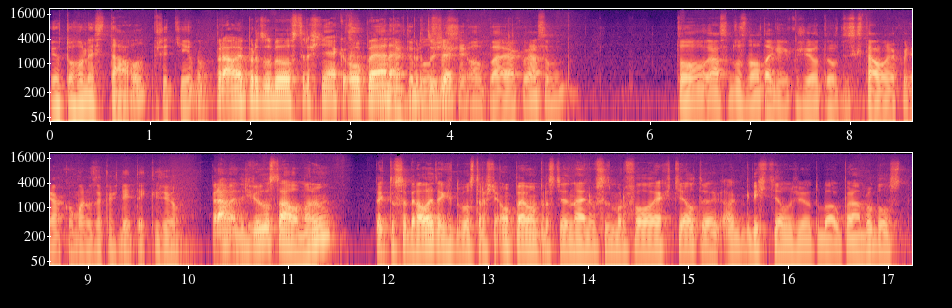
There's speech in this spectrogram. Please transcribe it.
Jo, toho nestál předtím? No právě proto to bylo strašně jako OP, no, ne? tak to bylo protože strašně OP, jako já jsem to, já jsem to znal tak, jako, že jo, to vždycky stálo jako nějakou manu za každý tyk, že jo. právě dříve to stálo manu, teď to sebrali, takže to bylo strašně OP, on prostě najednou se zmorfoval jak chtěl to, a kdy chtěl, že jo, to byla úplná blbost.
